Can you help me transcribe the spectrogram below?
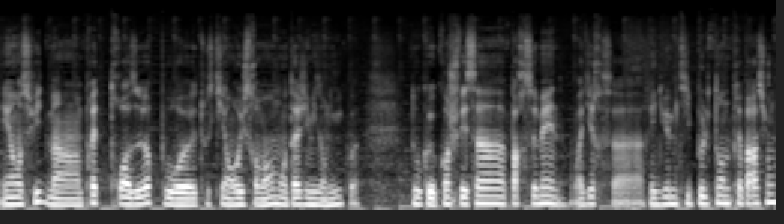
Et ensuite, ben, près de 3 heures pour euh, tout ce qui est enregistrement, montage et mise en ligne, quoi. Donc, euh, quand je fais ça par semaine, on va dire, ça réduit un petit peu le temps de préparation.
